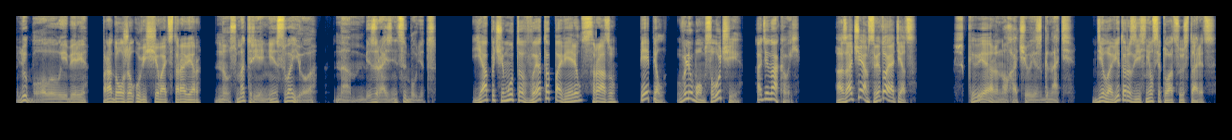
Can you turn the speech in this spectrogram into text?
Любого выбери», — продолжил увещевать старовер. «Ну, смотрение свое. Нам без разницы будет. Я почему-то в это поверил сразу. Пепел в любом случае одинаковый. А зачем, святой отец? Скверну хочу изгнать. Деловито разъяснил ситуацию старец.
